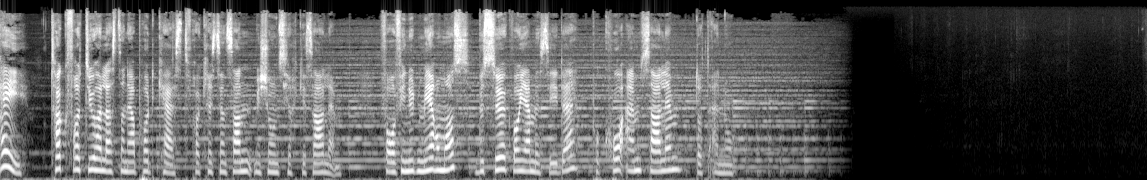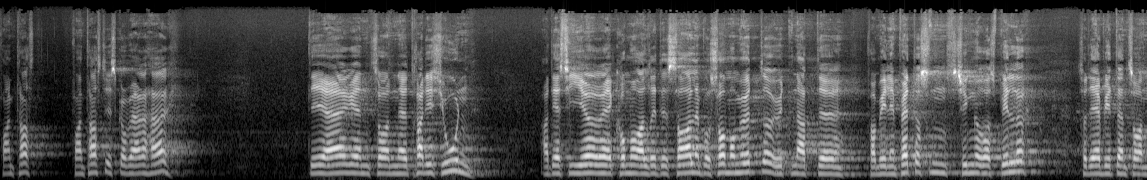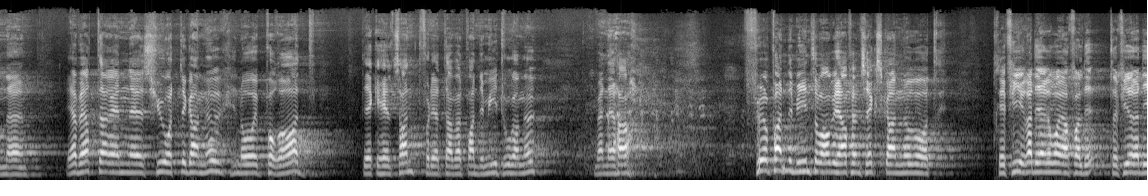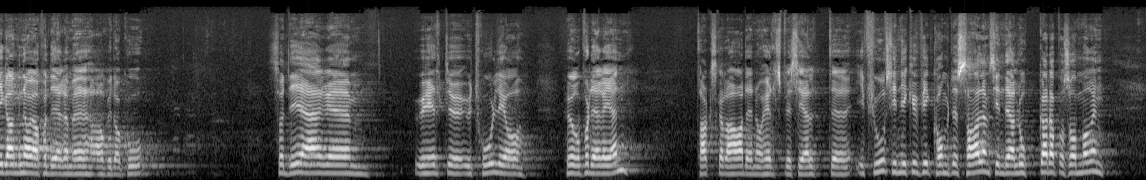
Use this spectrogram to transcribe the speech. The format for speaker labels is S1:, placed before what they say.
S1: Hei! Takk for at du har lasta ned podkast fra Kristiansand Misjonskirke Salim. For å finne ut mer om oss, besøk vår hjemmeside på kmsalim.no.
S2: Fantastisk å være her. Det er en sånn eh, tradisjon at jeg sier jeg kommer aldri til salen på sommermøter uten at eh, familien Pettersen synger og spiller. Så det er blitt en sånn eh, Jeg har vært der en eh, sju-åtte ganger nå på rad. Det er ikke helt sant, for det har vært pandemi to ganger. Men har Før pandemien så var vi her fem-seks ganger, og tre- tre-fire av dere var i hvert fall de, av de gangene var iallfall dere med Arvid og co. Så det er um, helt eh, utrolig å høre på dere igjen. Takk skal dere ha. Det er noe helt spesielt. I fjor, siden ikke vi fikk komme til Salem, siden dere lukka der på sommeren,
